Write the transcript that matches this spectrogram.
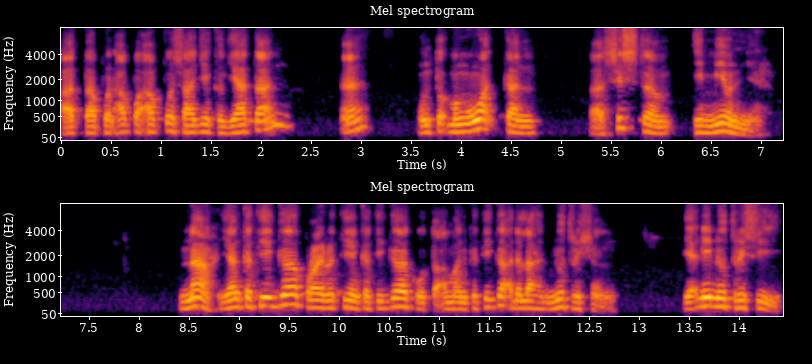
ataupun apa-apa sahaja kegiatan eh, untuk menguatkan uh, sistem imunnya. Nah, yang ketiga, priority yang ketiga, keutamaan ketiga adalah nutrition. Yakni nutrisi.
